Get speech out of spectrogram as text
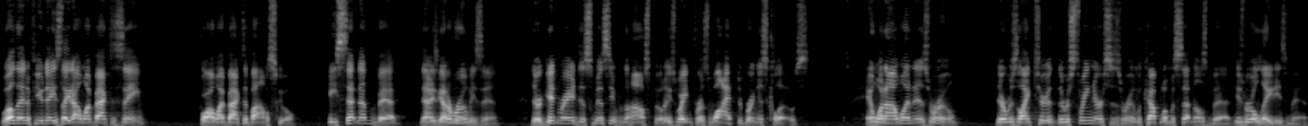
Well, then a few days later, I went back to see him before I went back to Bible school. He's sitting up in bed. Now he's got a room he's in. They're getting ready to dismiss him from the hospital. He's waiting for his wife to bring his clothes. And when I went in his room, there was like two, there was three nurses room. A couple of them was sitting on his bed. He's a real ladies' man.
